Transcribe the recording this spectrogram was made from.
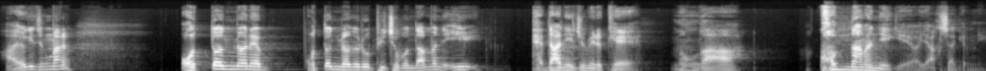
아 여기 정말 어떤 면에 어떤 면으로 비춰본다면 이 대단히 좀 이렇게 뭔가 겁나는 얘기예요. 약사경님.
